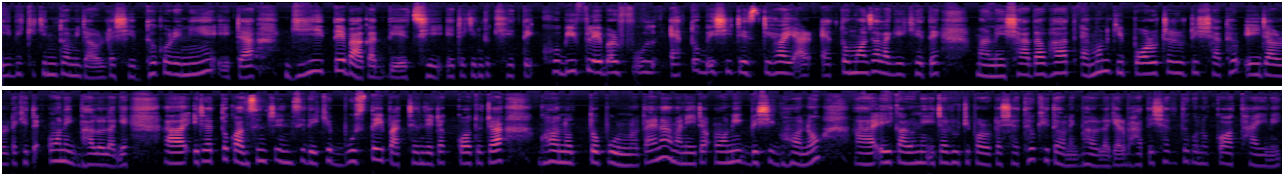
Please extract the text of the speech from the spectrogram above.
এই দিকে কিন্তু আমি ডাউলটা সেদ্ধ করে নিয়ে এটা ঘিতে বাগার দিয়েছি। এটা কিন্তু খেতে খুবই ফ্লেভারফুল এত বেশি টেস্টি হয় আর এত মজা লাগে খেতে। মানে সাদা ভাত, এমনকি পরোটা রুটির সাথেও এই ডাউলটা খেতে অনেক ভালো লাগে। এটার তো কনসিস্টেন্সি দেখে বুঝতেই পাচ্ছেন যে এটা কতটা ঘনত্বপূর্ণ, তাই না? মানে এটা অনেক বেশি ঘন, আর এই কারণে এটা রুটি পরোটার সাথেও খেতে অনেক ভালো লাগে। আর ভাতের সাথে তো কোনো কথাই নেই।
